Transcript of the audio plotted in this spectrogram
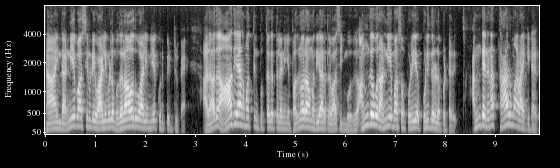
நான் இந்த அந்நிய பாஷையினுடைய வால்யூமில் முதலாவது வால்யூமிலேயே குறிப்பிட்டிருப்பேன். அதாவது ஆதியாகமத்தின் புத்தகத்தில் நீங்கள் பதினோராம் அதிகாரத்தில் வாசிக்கும் போது ஒரு அந்நிய பாசம் பொழி பொழிந்தருளப்பட்டது. அங்கே என்னன்னா தாறுமாறாக்கிட்டார்.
